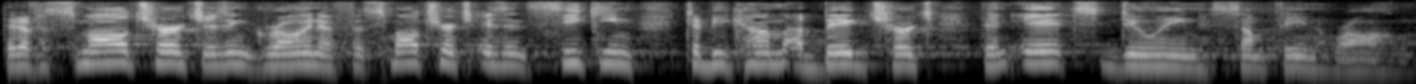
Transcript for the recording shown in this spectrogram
That if a small church isn't growing, if a small church isn't seeking to become a big church, then it's doing something wrong.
